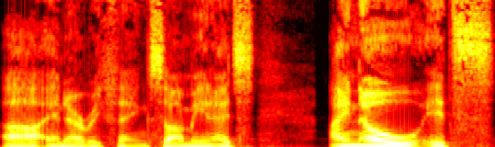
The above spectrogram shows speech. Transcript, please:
uh, and everything. So I mean, it's I know it's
